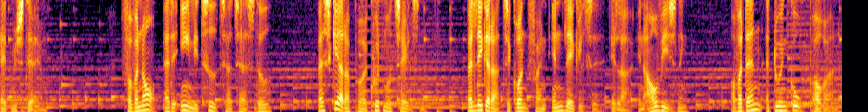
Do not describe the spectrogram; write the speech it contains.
af et mysterium. For hvornår er det egentlig tid til at tage afsted? Hvad sker der på akutmodtagelsen? Hvad ligger der til grund for en indlæggelse eller en afvisning? Og hvordan er du en god pårørende?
